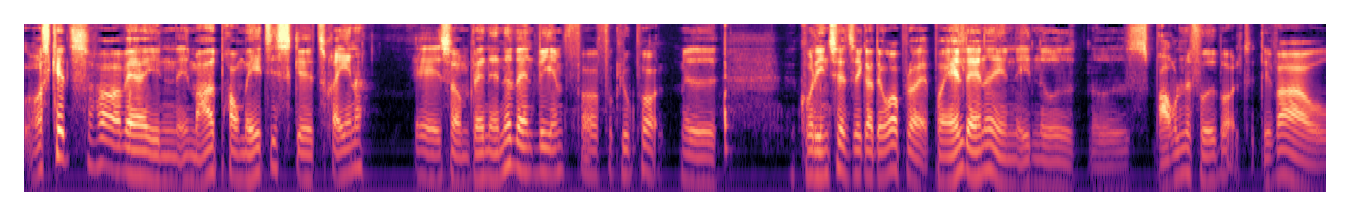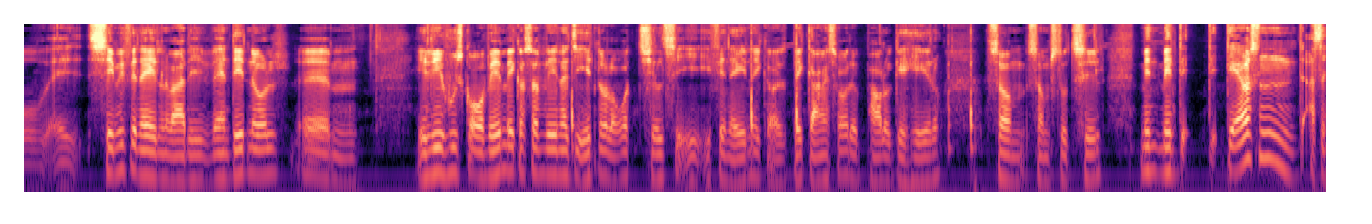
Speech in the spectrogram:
også kendt for at være en, en meget pragmatisk uh, træner, uh, som blandt andet vandt VM for, for klubhold med Corinthians, ikke? og det var på, på alt andet end, end noget, noget spraglende fodbold. Det var jo, uh, semifinalen var det, vandt 1-0, Uh, jeg lige husker over hvem, ikke? og så vinder de 1-0 over Chelsea i, i finalen, ikke? og begge gange så var det Paulo Guerrero, som, som stod til. Men, men det, det, det er jo sådan, altså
